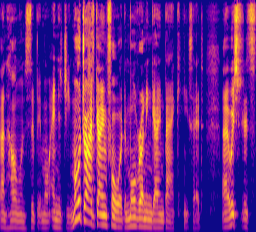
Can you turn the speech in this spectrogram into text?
Van Gaal wanted a bit more energy, more drive going forward, and more running going back. He said, uh, which is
